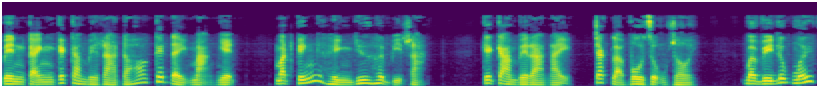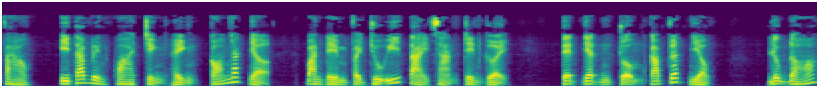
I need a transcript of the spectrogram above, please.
Bên cạnh cái camera đó kết đầy mạng nhện, mặt kính hình như hơi bị rạn. Cái camera này chắc là vô dụng rồi, bởi vì lúc mới vào, y tá bên khoa chỉnh hình có nhắc nhở ban đêm phải chú ý tài sản trên người. Tết nhân trộm cắp rất nhiều. Lúc đó,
